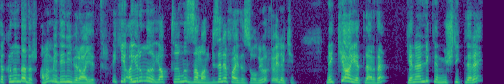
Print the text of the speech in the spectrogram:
yakınındadır ama medeni bir ayettir. Peki ayrımı yaptığımız zaman bize ne faydası oluyor? Şöyle ki Mekki ayetlerde genellikle müşriklere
